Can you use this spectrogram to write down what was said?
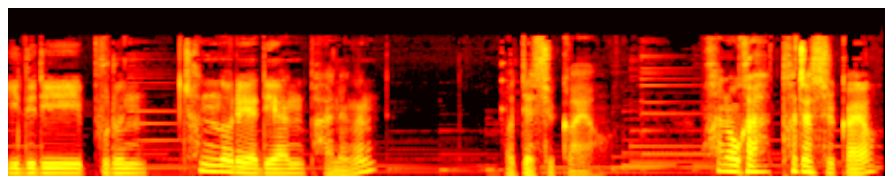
이들이 부른 첫 노래에 대한 반응은 어땠을까요? 환호가 터졌을까요?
